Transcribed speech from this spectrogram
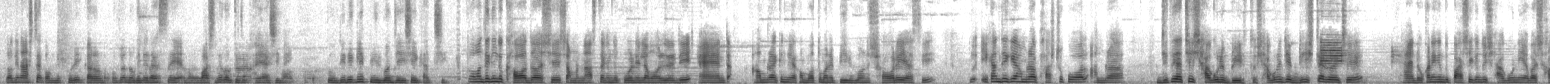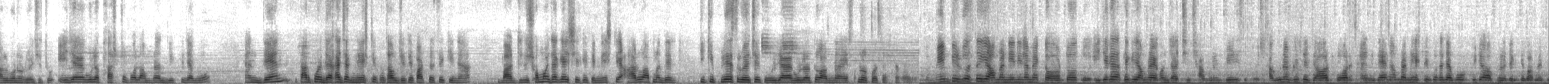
তো আগে নাস্তা কমপ্লিট করি, কারণ প্রচণ্ড খিদে লাগছে এবং বাসা থেকেও কিছু খেয়ে আসি নাই। তো ডিরেক্টলি পীরগঞ্জে এসেই খাচ্ছি। তো আমাদের কিন্তু খাওয়া দাওয়া শেষ, আমরা নাস্তা কিন্তু করে নিলাম অলরেডি অ্যান্ড আমরা কিন্তু এখন বর্তমানে পীরগঞ্জ শহরেই আছি। তো এখান থেকে আমরা ফার্স্ট অফ অল আমরা যেতে যাচ্ছি সাগুনি ব্রিজ তো সাগুনি যে ব্রিজটা রয়েছে অ্যান্ড ওখানে কিন্তু পাশে কিন্তু সাগুনি আবার শালবনও রয়েছে। তো এই জায়গাগুলো ফার্স্ট অফ অল আমরা দেখতে যাব। অ্যান্ড দেন তারপরে দেখা যাক নেক্সটে কোথাও যেতে পারতেছে কিনা। বা যদি সময় থাকে সেক্ষেত্রে নেক্সটে আরও আপনাদের কী কী প্লেস রয়েছে, তো ওই জায়গাগুলো তো আমরা এক্সপ্লোর করার চেষ্টা করব। তো মেন পীরগঞ্জ থেকে আমরা নিয়ে নিলাম একটা অটো তো এই জায়গা থেকে আমরা এখন যাচ্ছি সাগুনি ব্রিজ তো সাগুনি ব্রিজে যাওয়ার পর অ্যান্ড দেন আমরা নেক্সটে কোথায় যাব, এটাও আপনারা দেখতে পাবেন।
